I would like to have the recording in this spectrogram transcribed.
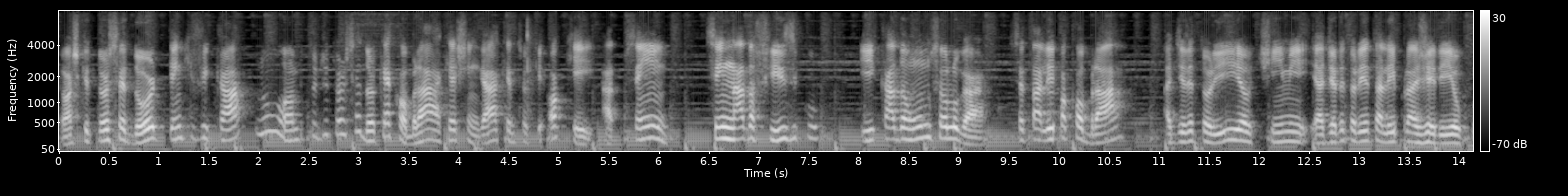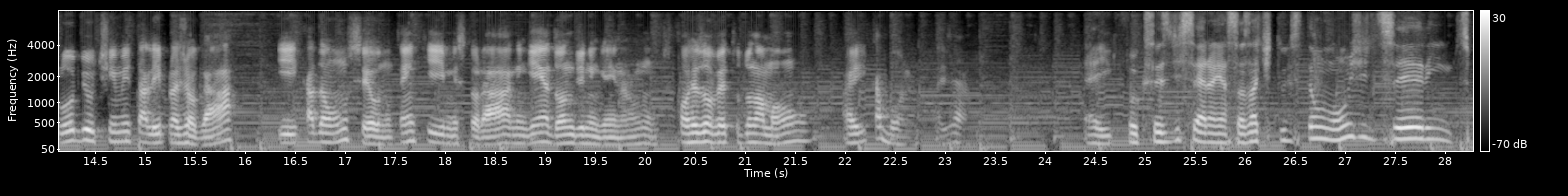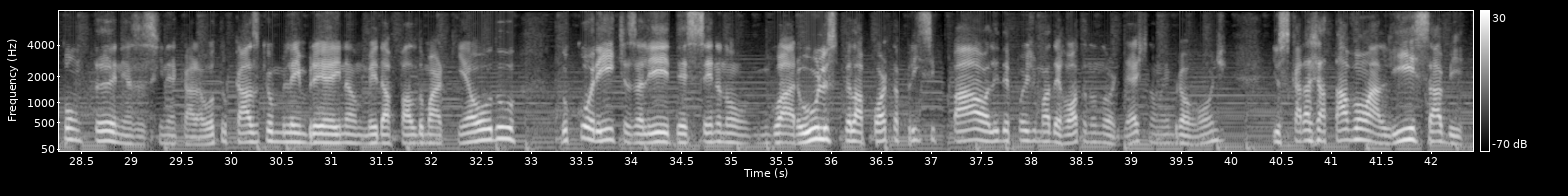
Eu acho que torcedor tem que ficar no âmbito de torcedor. Quer cobrar, quer xingar, quer não sei o quê, ok. Sem, sem nada físico e cada um no seu lugar. Você tá ali para cobrar, a diretoria, o time, a diretoria tá ali para gerir o clube, o time tá ali para jogar e cada um no seu. Não tem que misturar, ninguém é dono de ninguém, não. Se for resolver tudo na mão, Aí acabou, né? Aí já. É, e foi o que vocês disseram, aí, essas atitudes estão longe de serem espontâneas, assim, né, cara? Outro caso que eu me lembrei aí no meio da fala do Marquinhos é o do, do Corinthians ali, descendo no, em Guarulhos pela porta principal, ali depois de uma derrota no Nordeste, não lembro aonde, e os caras já estavam ali, sabe?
